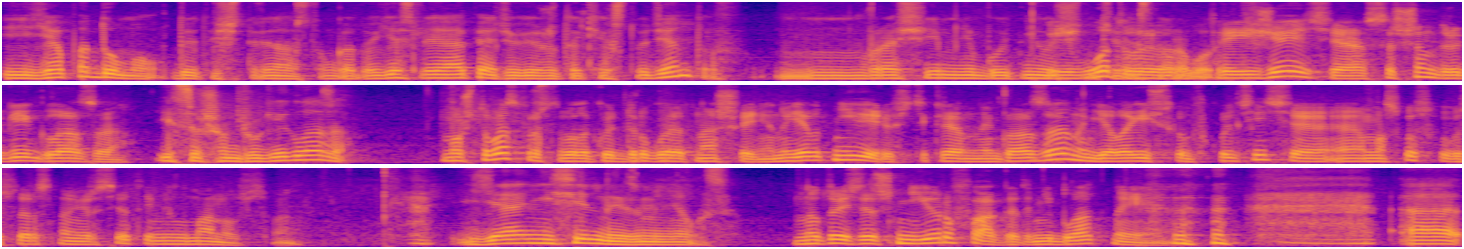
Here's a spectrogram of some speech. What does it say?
И я подумал в 2013 году, если я опять увижу таких студентов, в России мне будет не очень и вот интересно вы работать. приезжаете, а совершенно другие глаза. И совершенно другие глаза. Может, у вас просто было какое-то другое отношение. Но я вот не верю в стеклянные глаза на геологическом факультете э, Московского государственного университета имени Ломоносова. Я не сильно изменился. Ну, то есть это же не юрфак, это не блатные. А,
